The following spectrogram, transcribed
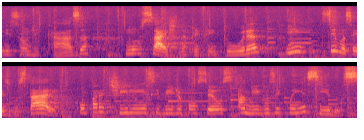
lição de casa, no site da prefeitura e, se vocês gostarem, compartilhem esse vídeo com seus amigos e conhecidos.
